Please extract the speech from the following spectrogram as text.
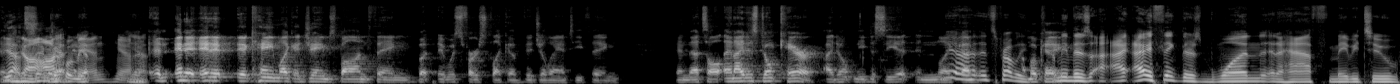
And Yeah, Uh, Yeah, Aquaman. Yeah. yeah. and and it and it, it came like a James Bond thing, but it was first like a vigilante thing, and that's all. And I just don't care. I don't need to see it. And like, yeah, I- it's probably I'm okay. I mean, there's I I think there's one and a half, maybe two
